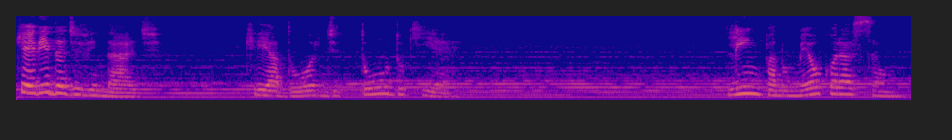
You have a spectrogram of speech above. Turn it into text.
Querida Divindade, Criador de tudo que é, limpa no meu coração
